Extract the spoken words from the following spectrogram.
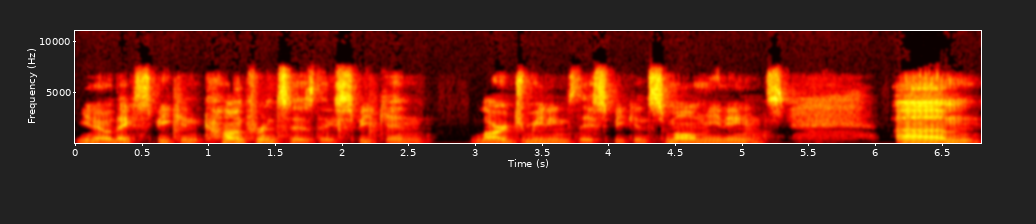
you know they speak in conferences, they speak in large meetings, they speak in small meetings. Um,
